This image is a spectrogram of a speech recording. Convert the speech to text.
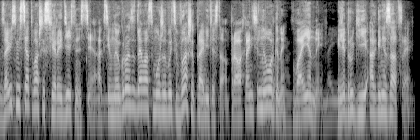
В зависимости от вашей сферы деятельности, активной угрозой для вас может быть ваше правительство, правоохранительные органы, военные или другие организации.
